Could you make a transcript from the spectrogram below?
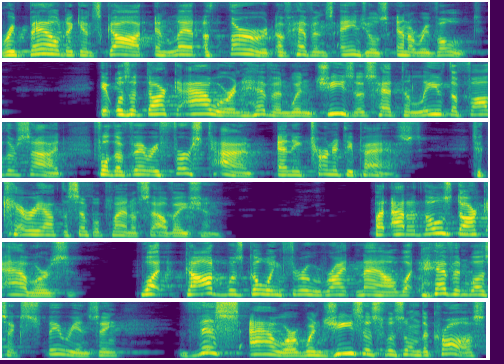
rebelled against God and led a third of heaven's angels in a revolt. It was a dark hour in heaven when Jesus had to leave the Father's side for the very first time an eternity past to carry out the simple plan of salvation. But out of those dark hours, what God was going through right now, what heaven was experiencing, this hour when Jesus was on the cross,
